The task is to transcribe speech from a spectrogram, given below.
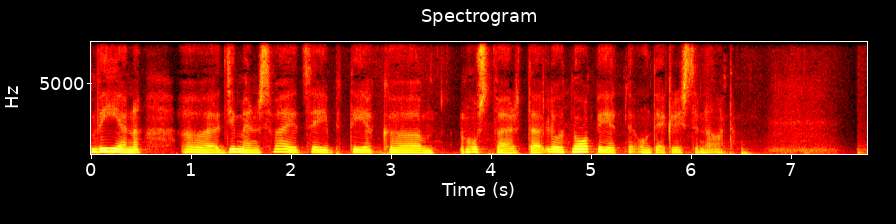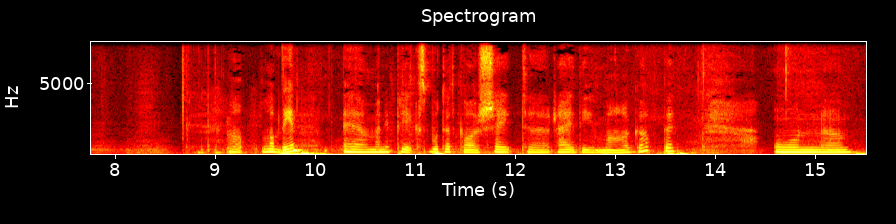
viena eh, ģimenes vajadzība tiek uztvērta ļoti nopietni un tiek risināta. Labdien! Man ir prieks būt atkal šeit, raidījumā Agape. Un, uh,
